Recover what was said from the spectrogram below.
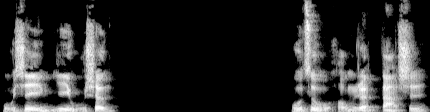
无性亦无生。五祖弘忍大师。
